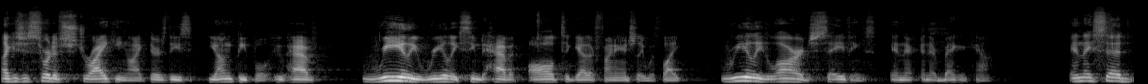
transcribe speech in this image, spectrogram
Like it's just sort of striking. Like there's these young people who have really, really seem to have it all together financially with like really large savings in their, in their bank account. And they said,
